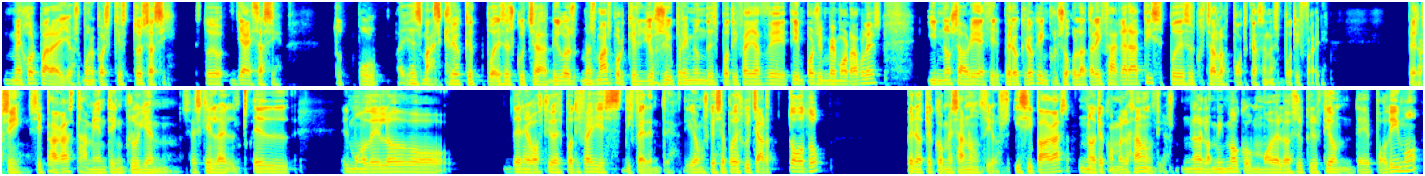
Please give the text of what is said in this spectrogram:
mejor para ellos. Bueno, pues que esto es así, esto ya es así. Es más, creo que puedes escuchar, digo es más porque yo soy premium de Spotify hace tiempos inmemorables y no sabría decir, pero creo que incluso con la tarifa gratis puedes escuchar los podcasts en Spotify. Pero sí, si pagas también te incluyen. es que el- el modelo de negocio de Spotify es diferente. Digamos que se puede escuchar todo, pero te comes anuncios. Y si pagas, no te comes los anuncios. No es lo mismo con un modelo de suscripción de Podimo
